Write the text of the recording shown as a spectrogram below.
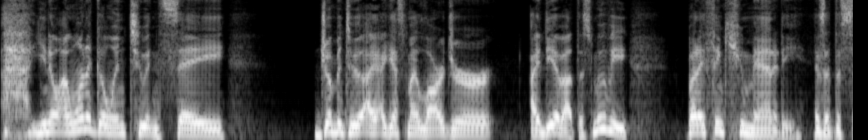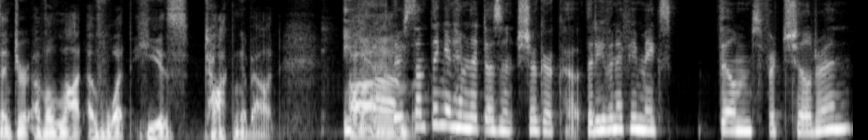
you know, I want to go into it and say jump into I, I guess my larger idea about this movie, but I think humanity is at the center of a lot of what he is talking about. Yeah, Um, there's something in him that doesn't sugarcoat. That even if he makes films for children,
